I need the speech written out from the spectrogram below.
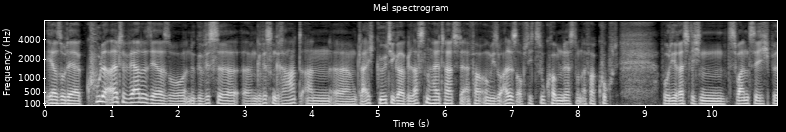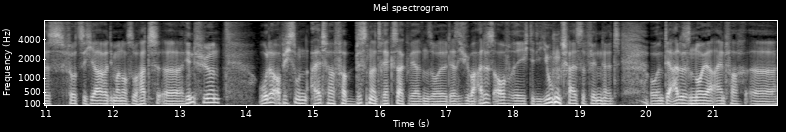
eher so der coole Alte werde, der so eine gewisse, äh, einen gewissen Grad an äh, gleichgültiger Gelassenheit hat, der einfach irgendwie so alles auf sich zukommen lässt und einfach guckt, wo die restlichen 20 bis 40 Jahre, die man noch so hat, äh, hinführen. Oder ob ich so ein alter, verbissener Drecksack werden soll, der sich über alles aufregt, der die Jugend scheiße findet und der alles Neue einfach äh,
